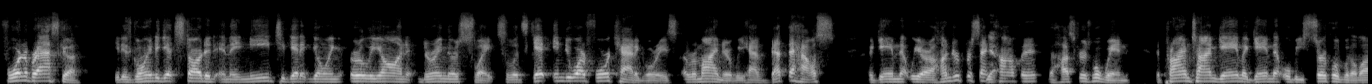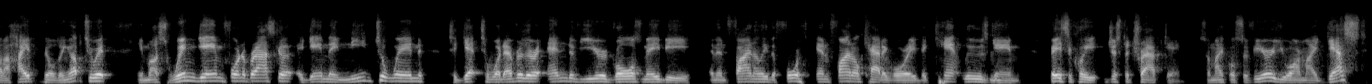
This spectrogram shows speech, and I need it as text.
for Nebraska, it is going to get started, and they need to get it going early on during their slate. So let's get into our four categories. A reminder we have Bet the House, a game that we are 100% confident the Huskers will win. The primetime game, a game that will be circled with a lot of hype building up to it. A must win game for Nebraska, a game they need to win to get to whatever their end of year goals may be. And then finally, the fourth and final category, the can't lose mm-hmm. game, basically just a trap game. So, Michael Severe, you are my guest.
